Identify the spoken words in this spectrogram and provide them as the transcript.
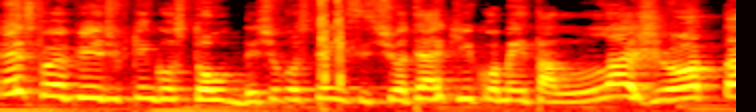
esse foi o vídeo. Quem gostou, deixa o gostei. Assistiu até aqui, comenta Lajota.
